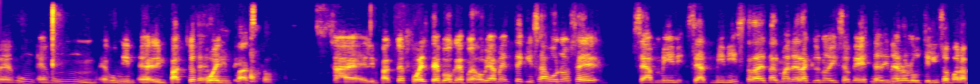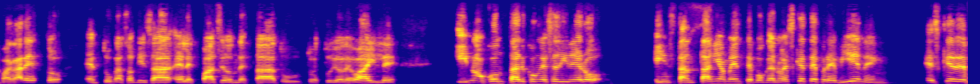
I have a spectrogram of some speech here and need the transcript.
es, un, es, un, es un, el impacto es, fuerte. Impacto. O sea, el impacto es fuerte porque pues obviamente quizás uno se, se, administra de tal manera que uno dice, ok, este dinero lo utilizo para pagar esto, en tu caso quizás el espacio donde está tu, estudio de baile, y no contar con ese dinero instantáneamente, porque no es que te previenen, es que,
